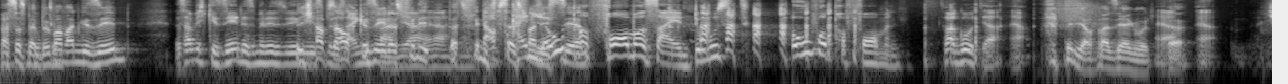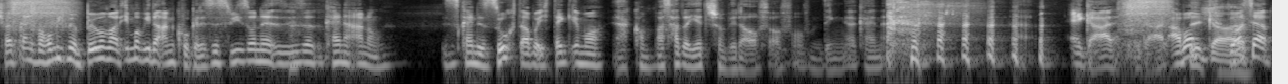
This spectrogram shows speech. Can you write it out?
Hast du das bei Böhmermann gesehen? Das habe ich gesehen, dass mir deswegen Ich habe es auch gesehen, das finde ich, ja. das finde ich, das kein Low-Performer sein. Du musst overperformen. Das war gut, ja, ja. Finde ich auch, war sehr gut. Ja, ja. ja. Ich weiß gar nicht, warum ich mir Böhmermann immer wieder angucke. Das ist wie so eine, wie so, keine Ahnung es ist keine Sucht, aber ich denke immer, ja komm, was hat er jetzt schon wieder auf, auf, auf dem Ding? Ja, keine. ja, egal, egal. Aber egal. du hast ja,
